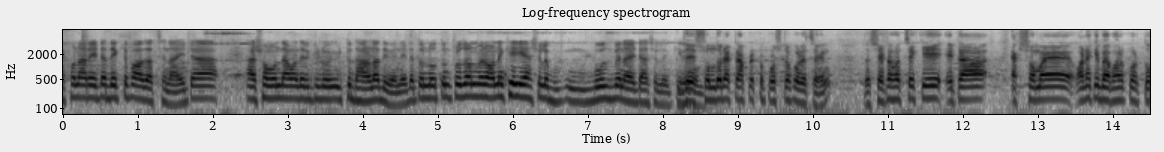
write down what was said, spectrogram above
এখন আর এটা দেখতে পাওয়া যাচ্ছে না। এটা আহ, সম্বন্ধে আমাদের একটু একটু ধারণা দিবেন। এটা তো নতুন প্রজন্মের অনেকেই আসলে বুঝবে না এটা আসলে কি যে সুন্দর একটা আপনি একটা প্রশ্ন করেছেন তো সেটা হচ্ছে কি এটা এক সময় অনেকে ব্যবহার করতো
